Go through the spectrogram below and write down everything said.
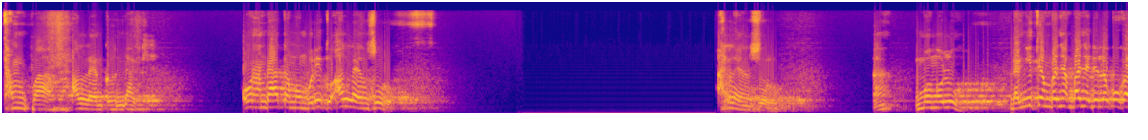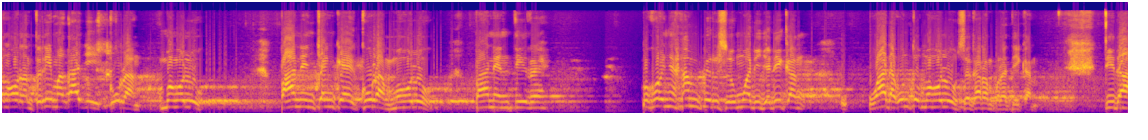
tanpa Allah yang kehendaki. Orang datang membeli itu Allah yang suruh. Allah yang suruh. Hah? mengeluh. Dan itu yang banyak-banyak dilakukan orang. Terima gaji kurang. Mengeluh panen cengkeh kurang mengeluh panen tirai pokoknya hampir semua dijadikan wadah untuk mengeluh sekarang perhatikan. Tidak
